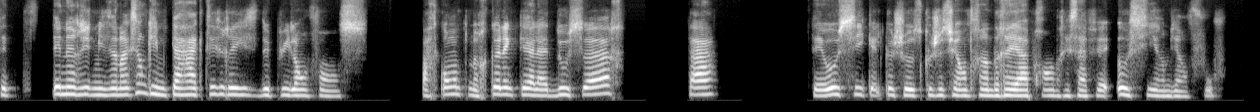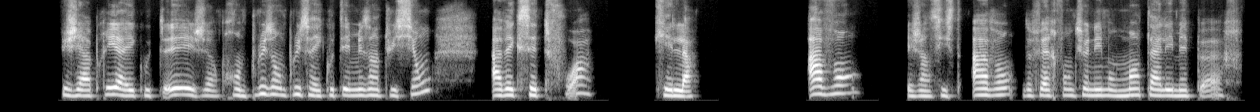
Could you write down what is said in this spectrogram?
cette énergie de mise en action qui me caractérise depuis l'enfance. Par contre, me reconnecter à la douceur, ça, c'est aussi quelque chose que je suis en train de réapprendre et ça fait aussi un bien fou. Puis j'ai appris à écouter et j'apprends de plus en plus à écouter mes intuitions avec cette foi qui est là. Avant, et j'insiste, avant de faire fonctionner mon mental et mes peurs.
